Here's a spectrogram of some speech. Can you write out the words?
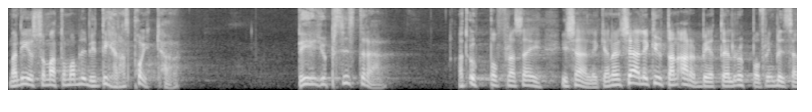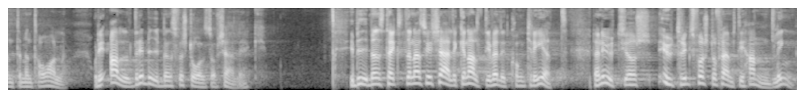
men det är som att de har blivit deras pojkar. Det är ju precis det där. Att uppoffra sig i kärleken. En kärlek utan arbete eller uppoffring blir sentimental. Och Det är aldrig Bibelns förståelse av kärlek. I Bibelns texterna är kärleken alltid väldigt konkret. Den utgörs, uttrycks först och främst i handling.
